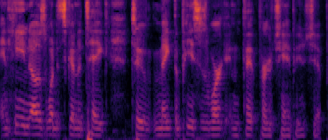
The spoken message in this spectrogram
and he knows what it's going to take to make the pieces work and fit for a championship.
